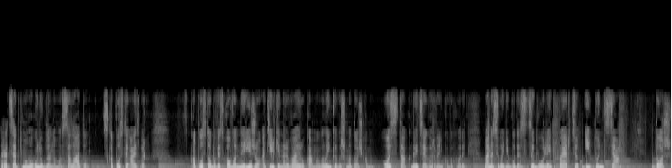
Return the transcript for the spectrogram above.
Рецепт мого улюбленого салату з капусти айсберг. Капусту обов'язково не ріжу, а тільки нариваю руками, великими шматочками. Ось так. Дивіться, як гарненько виходить. У мене сьогодні буде з цибулі, перцю і тунця. Тож,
